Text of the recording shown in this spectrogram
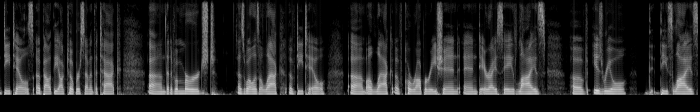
details about the October 7th attack um, that have emerged, as well as a lack of detail, um, a lack of corroboration, and dare I say, lies of Israel, th- these lies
